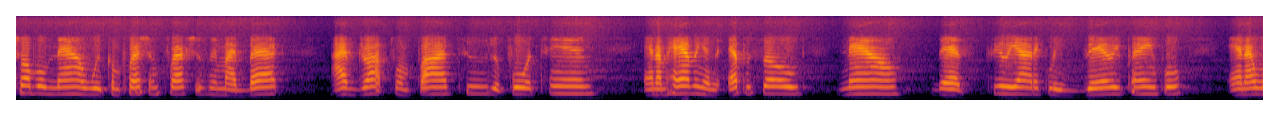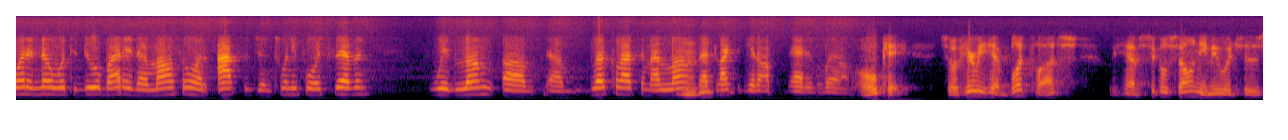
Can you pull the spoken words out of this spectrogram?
trouble now with compression fractures in my back. I've dropped from 5'2 to 4'10, and I'm having an episode now that's periodically very painful, and I want to know what to do about it. I'm also on oxygen 24/7 with lung um, uh, blood clots in my lungs. Mm-hmm. I'd like to get off of that as well. Okay, so here we have blood clots. We have sickle cell anemia, which is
